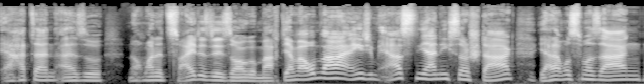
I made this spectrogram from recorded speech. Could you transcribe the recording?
er hat dann also nochmal eine zweite Saison gemacht. Ja, warum war er eigentlich im ersten Jahr nicht so stark? Ja, da muss man sagen,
